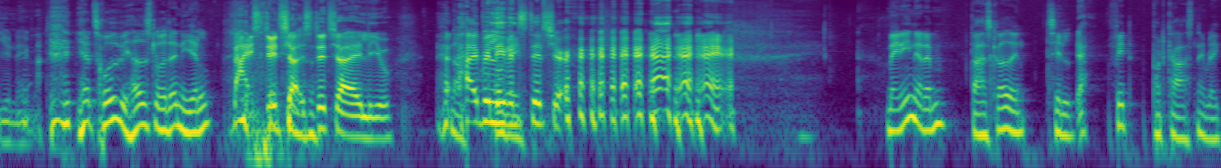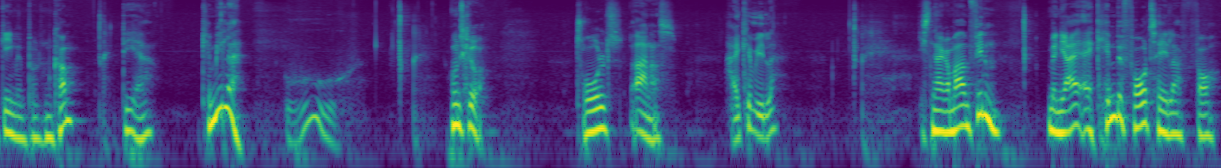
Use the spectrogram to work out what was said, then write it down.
you name it. Jeg troede, vi havde slået den ihjel. Nej, Stitcher, Stitcher er i live. Nå, I believe okay. in Stitcher. Men en af dem, der har skrevet ind til Ja. ja. fedtpodcast.gmail.com, det er Camilla. Uh. Hun skriver, Troels og Anders, Hej Camilla. I snakker meget om film, men jeg er kæmpe fortaler for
